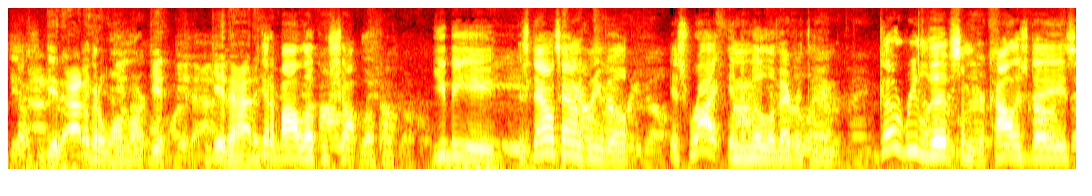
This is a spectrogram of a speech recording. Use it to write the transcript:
Get out. Get out of Don't here. go to Walmart. Get, Get out. get out of You got to buy local, shop local. UBE. It's downtown Greenville. It's right in the middle of everything. Go relive some of your college days.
